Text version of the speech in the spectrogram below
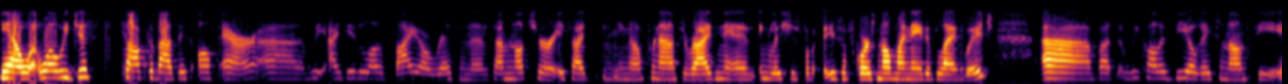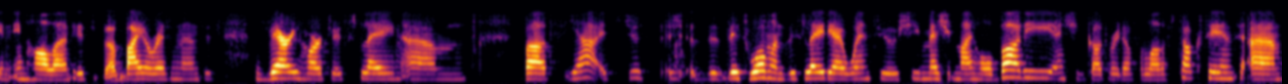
Yeah, well, we just talked about this off air. Uh, we I did a lot of bioresonance. I'm not sure if I you know pronounce it right. English is is of course not my native language, uh, but we call it bioresonantie in in Holland. It's uh, bioresonance. It's very hard to explain. Um, but yeah, it's just uh, this woman, this lady I went to. She measured my whole body and she got rid of a lot of toxins. Um,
